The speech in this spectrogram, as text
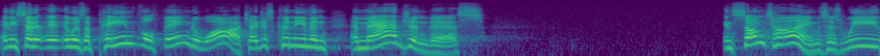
And he said it, it was a painful thing to watch. I just couldn't even imagine this. And sometimes, as we,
